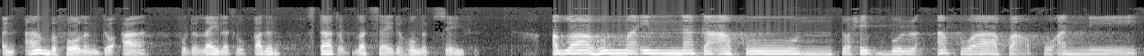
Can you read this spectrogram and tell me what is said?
Een aanbevolen dua voor de Laylatul Qadr staat op bladzijde 107. Allahumma innaka afun tuhibbul afwa fa'fu anni.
